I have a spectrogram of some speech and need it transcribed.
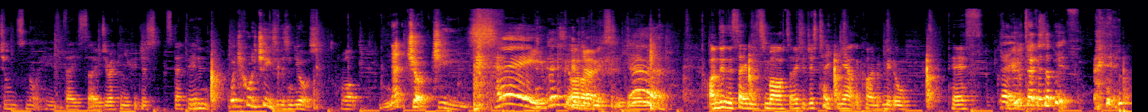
John's not here today, so do you reckon you could just step in? what do you call a cheese that isn't yours? What? Nacho cheese. Hey, Mexican God, I joke. missed you, Jamie. Yeah. I'm doing the same with tomatoes, so just taking out the kind of middle pith. Hey, you're taking the pith.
